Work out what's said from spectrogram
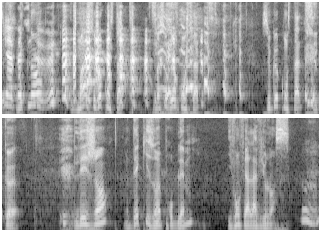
Il a- il Maintenant, moi, ce que je constate, moi, ce que je constate, ce que je constate, c'est que les gens, dès qu'ils ont un problème, ils vont vers la violence. Mhm.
